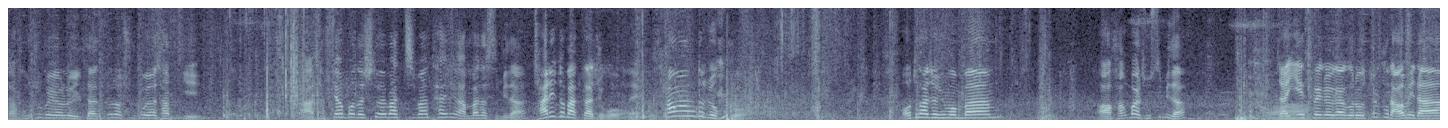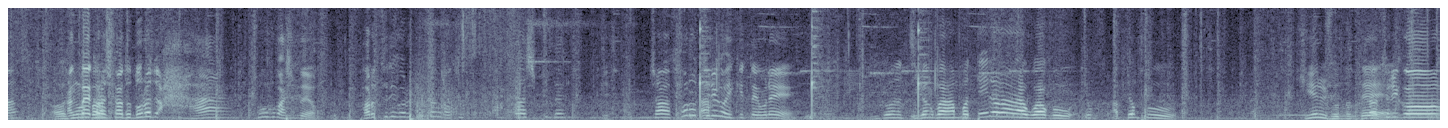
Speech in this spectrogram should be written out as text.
자, 후주 배열로 일단 끊어주고요. 잡기. 아, 잡기 한 번 더 시도해봤지만 타이밍 안 맞았습니다. 자리도 바꿔주고 네. 상황도 좋고 어떡하죠 휴먼밤 아, 강발 좋습니다. 자 ES 백을 각으로 뚫고 나옵니다 어, 강발 크러쉬 카운터 놀아줘 아, 조금 아쉽네요. 바로 트리거를 끝나고 넣었을까 싶은데. 자 서로 트리거 있기 때문에 이거는 디강발 한번 때려라 라고 하고 좀 앞점프 기회를 자 줬는데 트리거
